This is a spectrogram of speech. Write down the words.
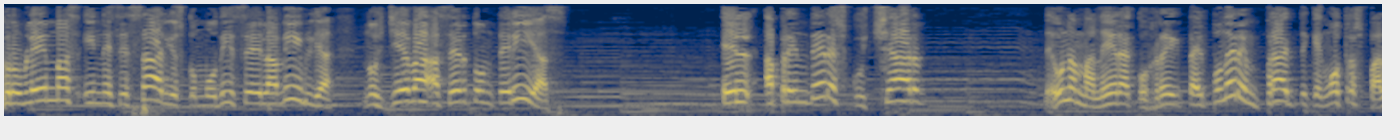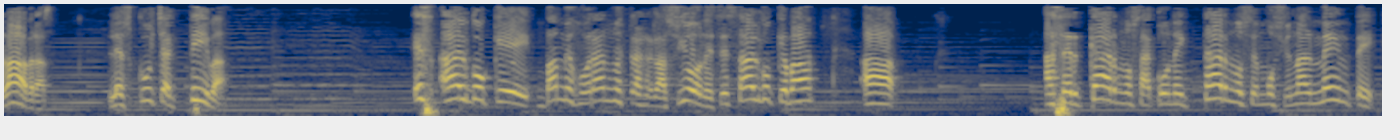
problemas innecesarios, como dice la Biblia, nos lleva a hacer tonterías. El aprender a escuchar de una manera correcta, el poner en práctica, en otras palabras, la escucha activa, es algo que va a mejorar nuestras relaciones, es algo que va a acercarnos, a conectarnos emocionalmente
